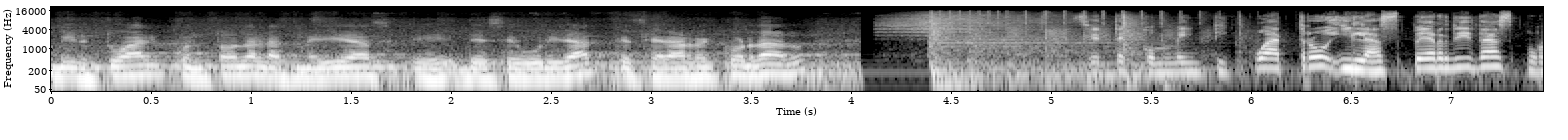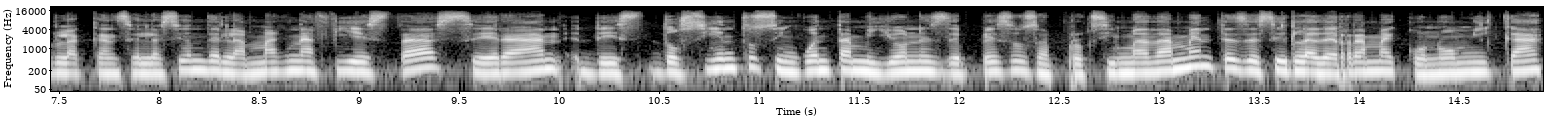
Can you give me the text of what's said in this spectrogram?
virtual con todas las medidas eh, de seguridad que será recordado 7 con 24 y las pérdidas por la cancelación de la Magna Fiesta serán de 250 millones de pesos aproximadamente, es decir, la derrama económica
